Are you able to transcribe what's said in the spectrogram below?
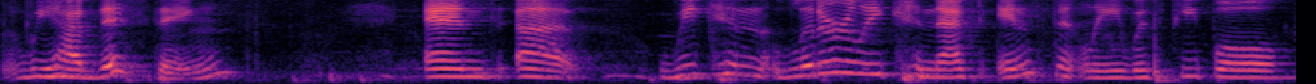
we have this thing, and uh, we can literally connect instantly with people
